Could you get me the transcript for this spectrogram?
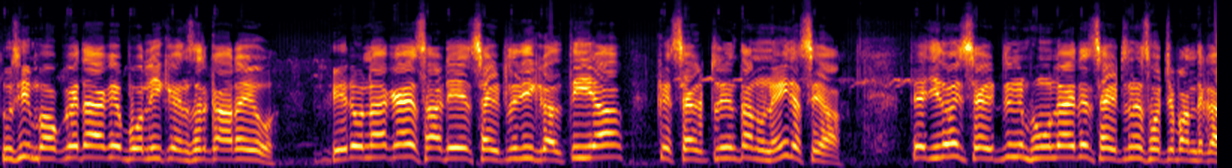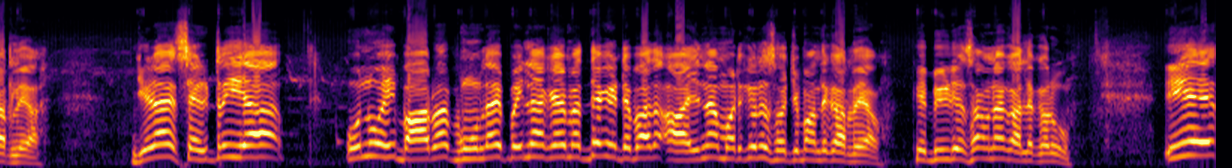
ਤੁਸੀਂ ਮੌਕੇ ਤੇ ਆ ਕੇ ਬੋਲੀ ਕੈਂਸਲ ਕਰ ਰਹੇ ਹੋ। ਫਿਰ ਉਹਨਾਂ ਕਹੇ, ਸਾਡੇ ਸੈਕਟਰੀ ਦੀ ਗਲਤੀ ਆ ਕਿ ਸੈਕਟਰੀ ਨੇ ਤੁਹਾਨੂੰ ਨਹੀਂ ਦੱਸਿਆ। ਤੇ ਜਦੋਂ ਅਸੀਂ ਸੈਕਟਰੀ ਨੇ ਫੋਨ ਲਾਇਆ ਤੇ ਸੈਕਟਰੀ ਨੇ ਸੁੱਚ ਬੰਦ ਕਰ ਲਿਆ। ਜਿਹੜਾ ਸੈਕਟਰੀ ਆ, ਉਹਨੂੰ ਅਸੀਂ ਬਾਰ-ਬਾਰ ਫੋਨ ਲਾਇਆ ਪਹਿਲਾਂ ਕਿਹਾ, ਮੈਂ ਅੱਧੇ ਘੰਟੇ ਬਾਅਦ ਆ ਜਾਣਾ, ਮੁੜ ਕੇ ਉਹਨੇ ਸੁੱਚ ਬੰਦ ਕਰ ਲਿਆ। ਕਿ ਵੀਡੀਓ ਸਾਹਿਬ ਨਾਲ ਗੱਲ ਕਰੋ। ਇਹ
